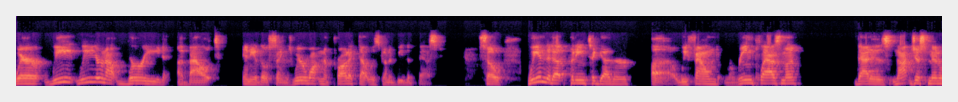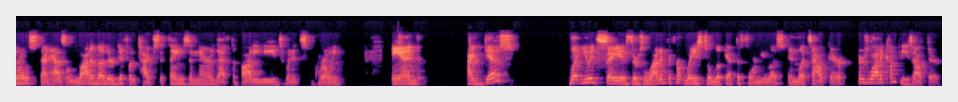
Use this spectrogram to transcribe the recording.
where we we are not worried about any of those things. We were wanting a product that was going to be the best. So we ended up putting together. Uh, we found marine plasma. That is not just minerals that has a lot of other different types of things in there that the body needs when it's growing. And i guess what you would say is there's a lot of different ways to look at the formulas and what's out there. There's a lot of companies out there.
